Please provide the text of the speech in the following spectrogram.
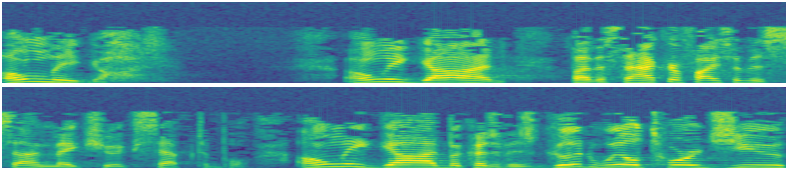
Only God. Only God, by the sacrifice of His Son, makes you acceptable. Only God, because of His goodwill towards you,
